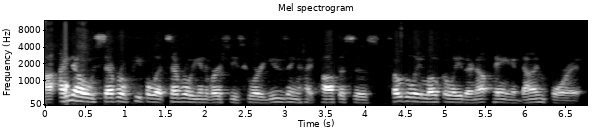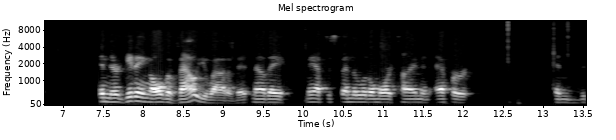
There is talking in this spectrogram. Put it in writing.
I know several people at several universities who are using hypothesis totally locally. They're not paying a dime for it. And they're getting all the value out of it. Now they may have to spend a little more time and effort and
